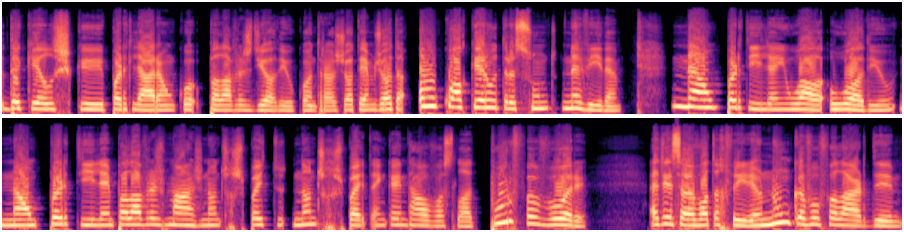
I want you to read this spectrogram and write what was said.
daqueles que partilharam palavras de ódio contra a JMJ ou qualquer outro assunto na vida. Não partilhem o, o ódio, não partilhem palavras más, não, desrespeito, não desrespeitem quem está ao vosso lado. Por favor, atenção, eu volto a referir, eu nunca vou falar de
